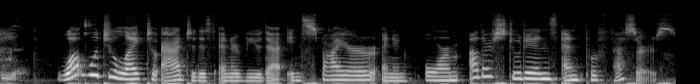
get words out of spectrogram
Yeah. what would you like to add to this interview that inspire and inform other students and professors?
